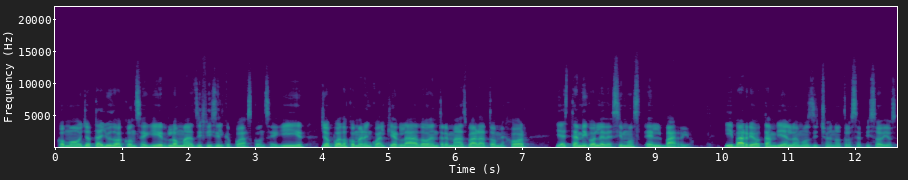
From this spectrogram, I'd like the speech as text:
Como yo te ayudo a conseguir lo más difícil que puedas conseguir, yo puedo comer en cualquier lado, entre más barato mejor, Y a este amigo le decimos el barrio. Y barrio también lo hemos dicho en otros episodios.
